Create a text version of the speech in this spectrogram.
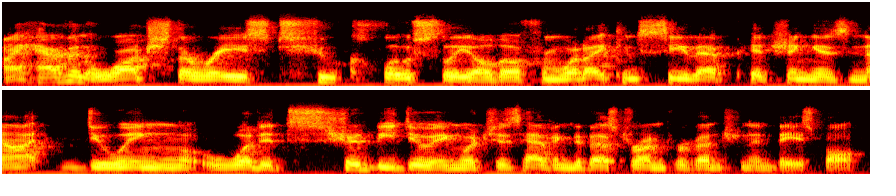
I haven't watched the Rays too closely, although from what I can see, that pitching is not doing what it should be doing, which is having the best run prevention in baseball.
